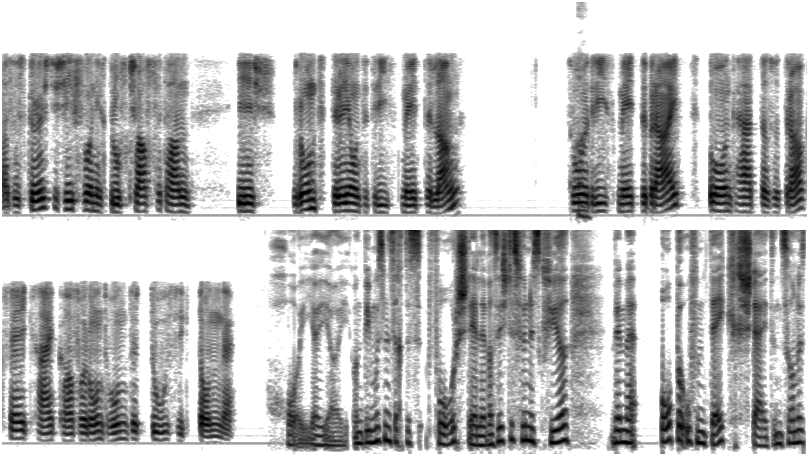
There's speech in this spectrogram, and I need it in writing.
Also das grösste Schiff, das ich drauf geschafft habe, ist rund 330 Meter lang, 32 Meter breit und hat also Tragfähigkeit von rund 100.000 Tonnen. Hoi, hoi, hoi. Und wie muss man sich das vorstellen? Was ist das für ein Gefühl, wenn man oben auf dem Deck steht und so ein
